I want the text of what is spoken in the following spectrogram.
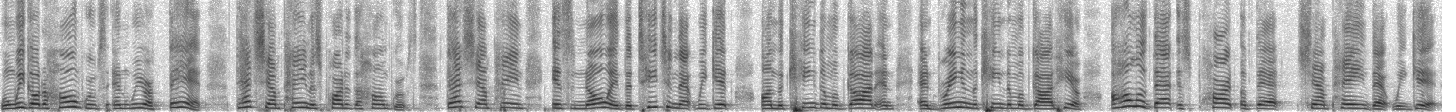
When we go to home groups and we are fed that champagne is part of the home groups. That champagne is knowing the teaching that we get on the kingdom of god and and bringing the kingdom of god here. All of that is part of that champagne that we get.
